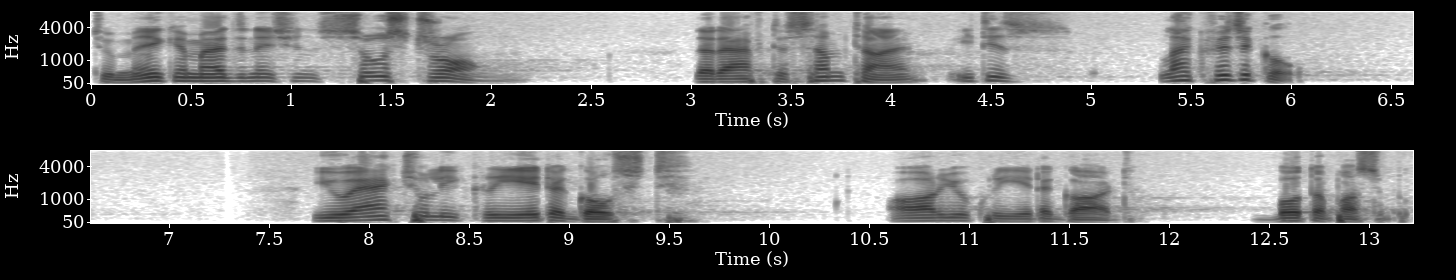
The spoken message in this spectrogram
To make imagination so strong that after some time it is like physical. You actually create a ghost or you create a god, both are possible.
